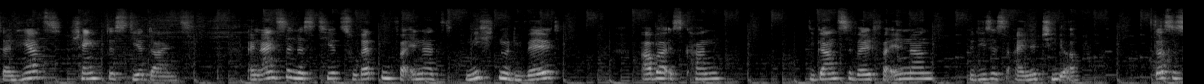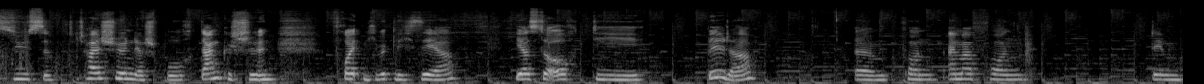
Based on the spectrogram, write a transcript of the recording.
dein Herz, schenkt es dir deins. Ein einzelnes Tier zu retten verändert nicht nur die Welt, aber es kann die ganze Welt verändern für dieses eine Tier. Das ist süß. Total schön der Spruch. Dankeschön. Freut mich wirklich sehr. Hier hast du auch die Bilder ähm, von einmal von dem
